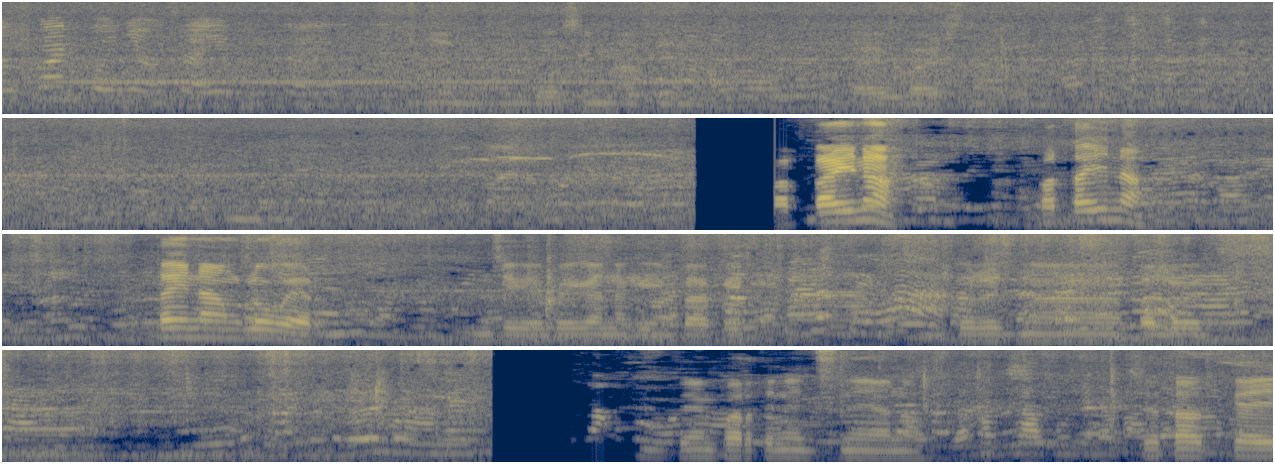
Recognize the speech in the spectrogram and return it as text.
Nagkuhan ko niya. Usayo, usayo. Yan, ang bossing natin. Five bars natin. Patay na! Patay na! Patay na ang blower. Sige, pega, naging packet. Tulad na followers. Ito yung party needs na ano. Shout out kay...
